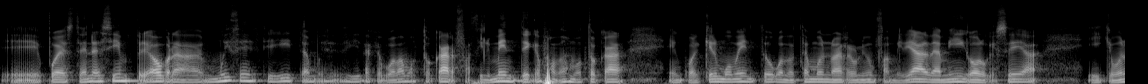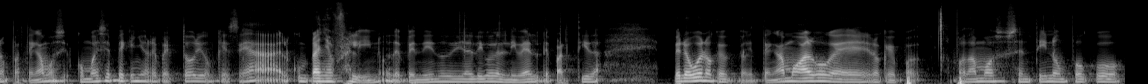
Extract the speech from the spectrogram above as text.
eh, pues tener siempre obras muy sencillitas, muy sencillitas que podamos tocar fácilmente, que podamos tocar en cualquier momento, cuando estemos en una reunión familiar, de amigos, lo que sea, y que bueno, pues tengamos como ese pequeño repertorio, aunque sea el cumpleaños feliz, ¿no? Dependiendo, ya digo, del nivel de partida. Pero bueno, que tengamos algo que lo que podamos sentirnos un poco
